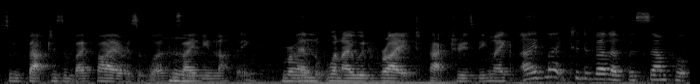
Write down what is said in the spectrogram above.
sort of baptism by fire, as it were, because I hmm. knew nothing. Right. And when I would write factories being like, I'd like to develop a sample,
